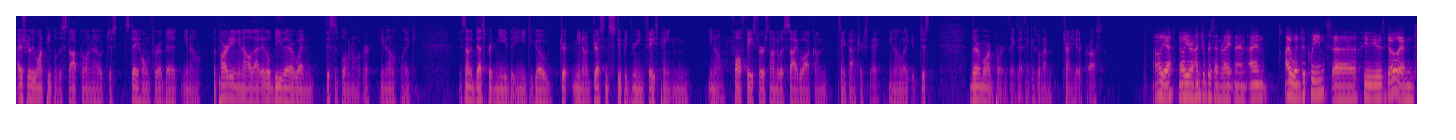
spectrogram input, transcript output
I just really want people to stop going out, just stay home for a bit, you know. The partying and all that, it'll be there when this is blown over. You know, like it's not a desperate need that you need to go, you know, dress in stupid green face paint and you know fall face first onto a sidewalk on St. Patrick's Day. You know, like it just there are more important things. I think is what I'm trying to get across. Oh yeah, no, you're 100% right, man. I I went to Queens uh, a few years ago, and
